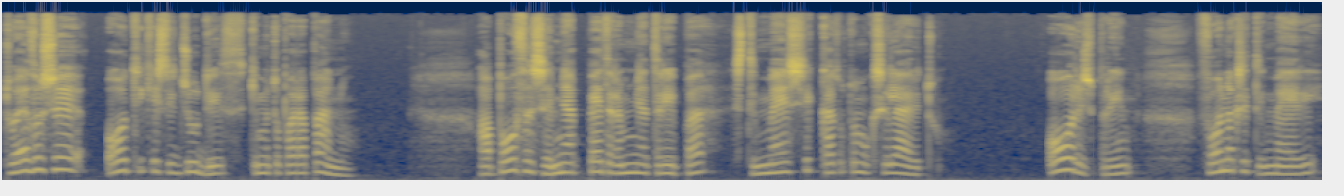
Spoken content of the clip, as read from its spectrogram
Του έδωσε ό,τι και στη Τζούντιθ και με το παραπάνω. Απόθεσε μια πέτρα με μια τρύπα στη μέση κάτω από το μοξιλάρι του. Ώρες πριν φώναξε τη Μέρη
